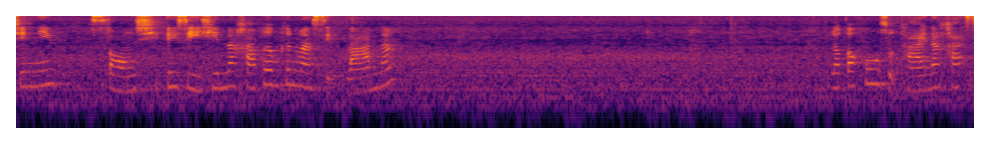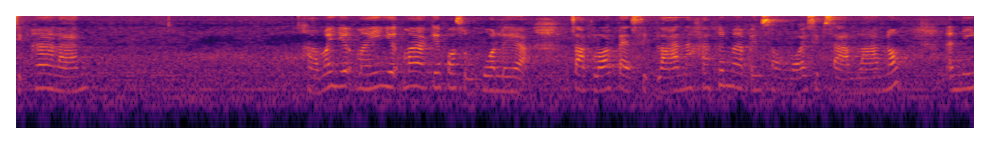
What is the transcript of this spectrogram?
ชิ้นนี้2ชิ้นเอ้ย4ชิ้นนะคะ เพิ่มขึ้นมา 10 ล้านนะ แล้วก็คู่สุดท้ายนะคะ 15 ล้าน ถามว่าเยอะไหมเยอะมากเยอะพอสมควรเลยอะจาก 180 ล้านนะคะ ขึ้นมาเป็น 213 ล้านเนาะอันนี้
